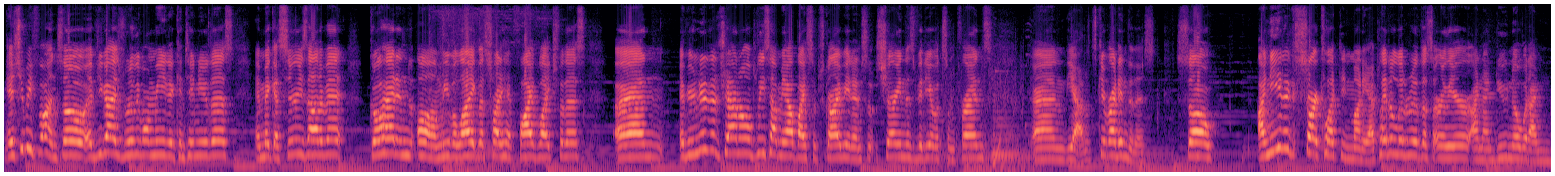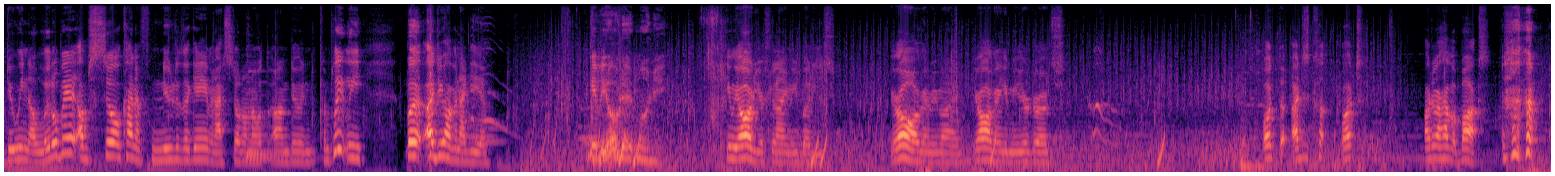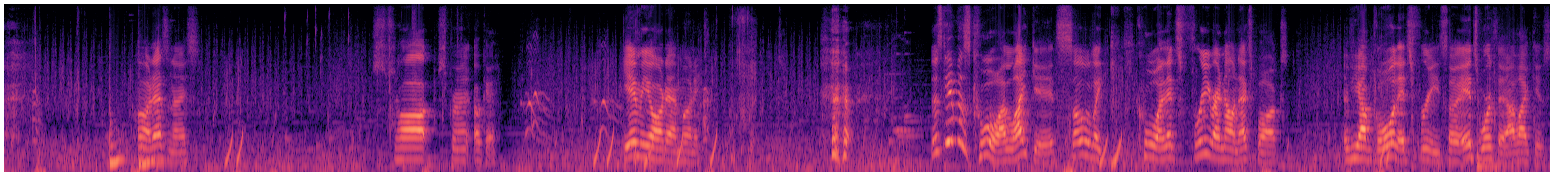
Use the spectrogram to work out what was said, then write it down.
it should be fun. So if you guys really want me to continue this and make a series out of it, go ahead and um, leave a like. Let's try to hit five likes for this. And if you're new to the channel, please help me out by subscribing and sharing this video with some friends. And yeah, let's get right into this. So, I need to start collecting money. I played a little bit of this earlier, and I do know what I'm doing a little bit. I'm still kind of new to the game, and I still don't know what I'm doing completely. But I do have an idea. Give me all that money. Give me all your slimy buddies. You're all gonna be mine. You're all gonna give me your drugs. What the? I just. What? Why do I have a box? oh, that's nice. Stop, sprint. Okay. Give me all that money. this game is cool. I like it. It's so, like, cool. And it's free right now on Xbox. If you have gold, it's free. So it's worth it. I like it.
